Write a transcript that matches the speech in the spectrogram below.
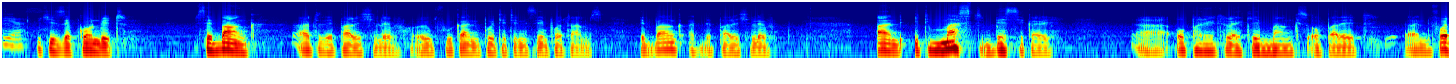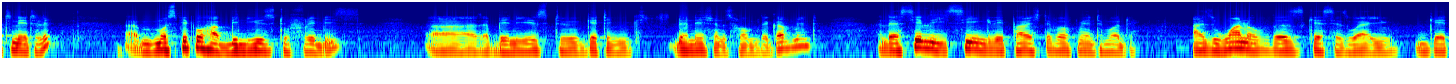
Yes. which is a conduit. It's a bank at the parish level, if we can put it in simple terms, a bank at the parish level. And it must basically uh, operate like a banks operate. Unfortunately, uh, most people have been used to freebies. Uh, they've been used to getting donations from the government, and they're still seeing the parish development model as one of those cases where you get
